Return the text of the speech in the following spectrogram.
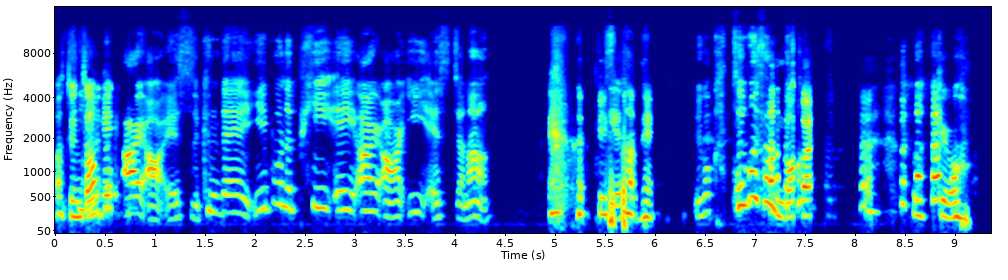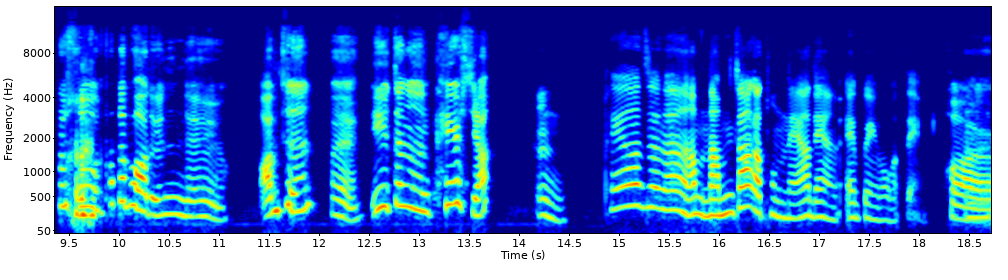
아 진짜? P A I R S. 근데 이분은 P A I R E S잖아. 비슷하네. 이거 같은 회사인가? 웃겨. 그래서 찾아봐야 되는데. 아무튼 네. 1등은 페어스야? 응. 페어즈는 아마 남자가 돈 내야 되는 앱인 것 같아. 헐.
